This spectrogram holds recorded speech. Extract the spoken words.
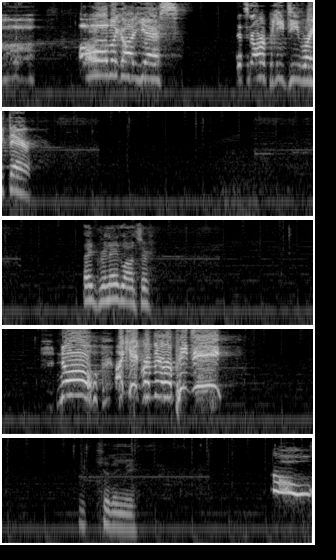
Oh my god, yes! That's an RPD right there. Hey, grenade launcher. No! I can't grab the RPD! You're kidding me. No!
